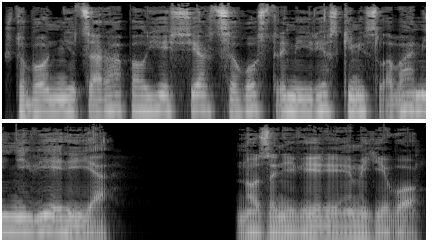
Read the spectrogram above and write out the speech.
чтобы он не царапал ей сердце острыми и резкими словами неверия. Но за неверием его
